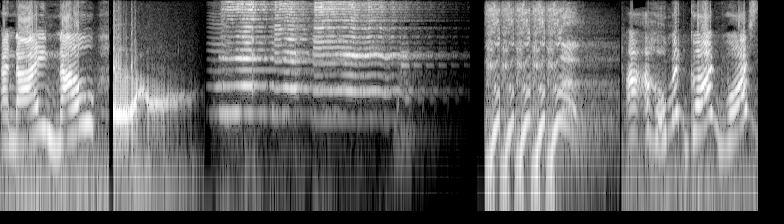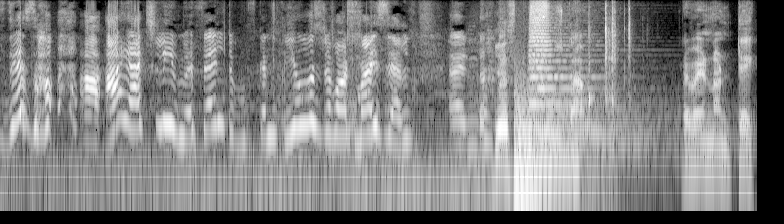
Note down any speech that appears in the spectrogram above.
and I now. god, what's this? Uh, I actually felt confused about myself. And uh, yes rewind and take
